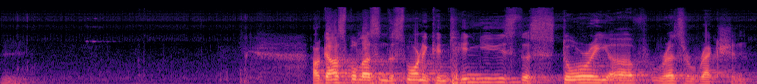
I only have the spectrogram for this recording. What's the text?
Hmm. Our gospel lesson this morning continues the story of resurrection.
